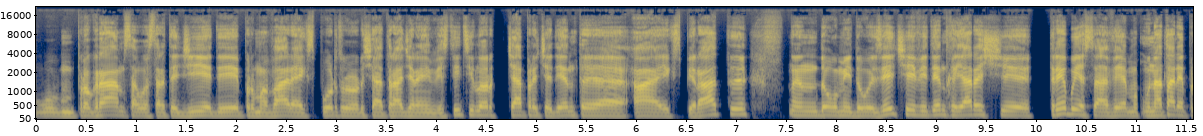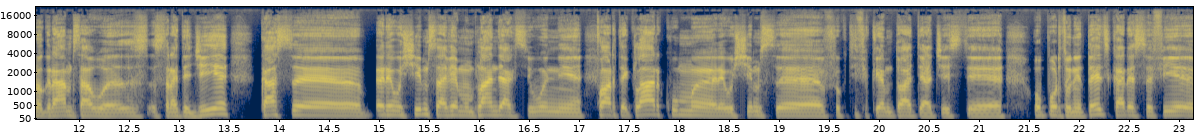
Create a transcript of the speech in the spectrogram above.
un program sau o strategie de promovare a exporturilor și atragerea investițiilor. Cea precedentă a expirat în 2020. Evident că, iarăși, trebuie să avem un atare program sau uh, strategie ca să reușim să avem un plan de acțiuni foarte clar, cum reușim să fructificăm toate aceste oportunități care să fie,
